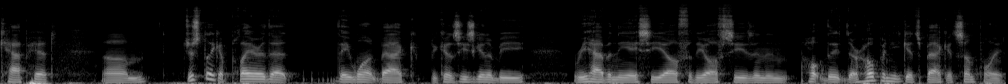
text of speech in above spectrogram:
cap hit. Um, just like a player that they want back because he's going to be rehabbing the ACL for the offseason, and ho- they, they're hoping he gets back at some point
